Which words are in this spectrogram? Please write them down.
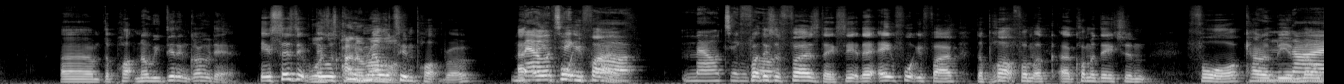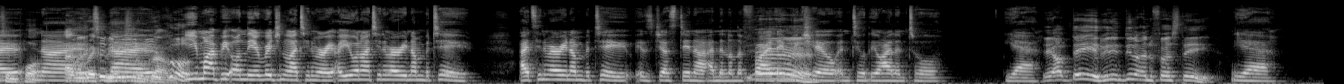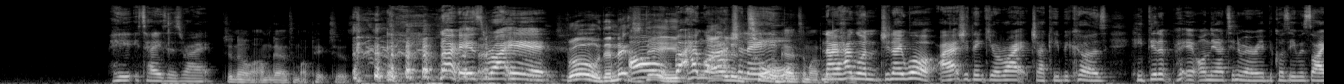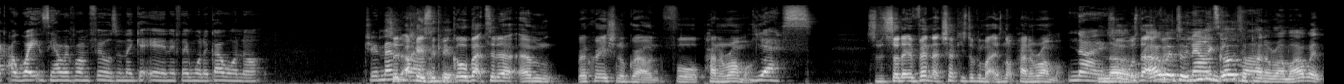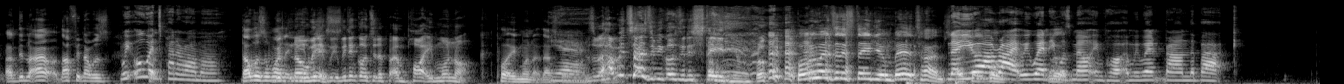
Um, the pot. No, we didn't go there. It says it. Was it was called melting pot, bro. At Melting 8:45. pot. Melting But pot. this is Thursday. See, they're eight forty-five. The part from ac- accommodation for Caribbean No, melting pot no, at the no. recreational Cool. ground. You might be on the original itinerary. Are you on itinerary number two? Itinerary number two is just dinner, and then on the Friday Yeah. we chill until the island tour. Yeah, They updated. We didn't do that on the first day. yeah. He, he Tazer's right. Do you know what? I'm going to my pictures. No, it's right here. Bro, the next Oh, day. but hang on, Island actually- tour- Go to my No, hang on. Do you know what? I actually think you're right, Jackie, because he didn't put it on the itinerary because he was like, I'll wait and see how everyone feels when they get in, if they want to go or not. Do you So, remember? okay, so did we go back to the um, recreational ground for Panorama? yes. So, so the event that Chuckie's talking about is not Panorama. No. No, what was that I went to. You Melting didn't go to pot. Panorama. I went. I did. I, I think that was We all went to Panorama. that was the one We- that no, you we didn't, missed. we, we didn't go to the um, Party Monarch. Putting on it. That's Yeah. the So one. how many times did we go to this stadium, bro? But we went to the stadium bare times. No, Okay, you are right. We went. It was melting pot, and we went round the back.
